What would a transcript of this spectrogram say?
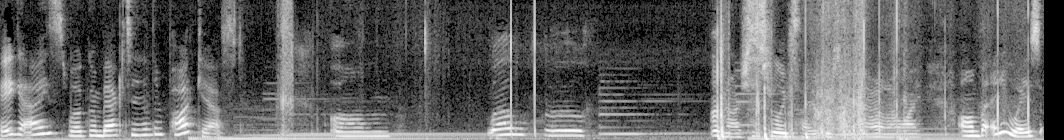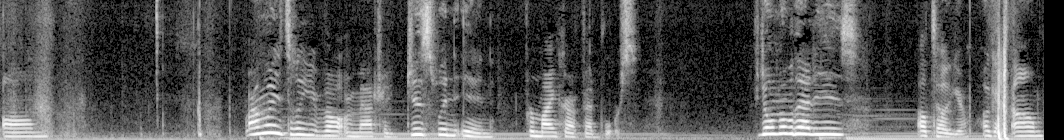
Hey guys, welcome back to another podcast. Um, well, uh, I don't know, I was just really excited for something. I don't know why. Um, but anyways, um, I'm going to tell you about a match I just went in for Minecraft Bed Wars. If you don't know what that is, I'll tell you. Okay, um,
